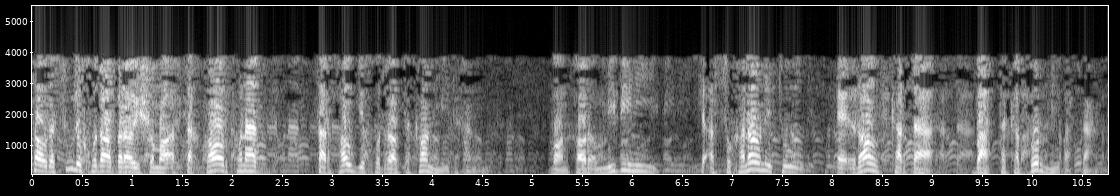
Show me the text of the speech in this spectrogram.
تا رسول خدا برای شما استغفار کند سرهای خود را تکان می‌دهند. و آنها را می‌بینی که از سخنان تو اعراض کرده و تکبر میورزند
